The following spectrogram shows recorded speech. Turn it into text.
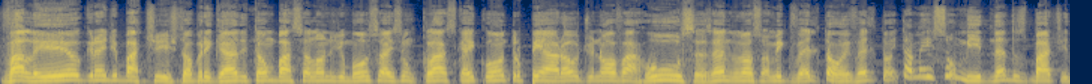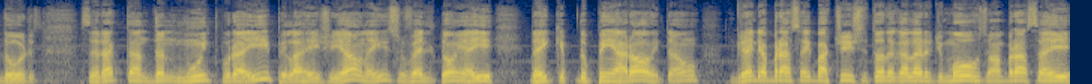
Valeu, grande Batista. Obrigado. Então, Barcelona de Moço faz um clássico aí contra o Penharol de Nova Russas, né? Do nosso amigo Velton. E Velton tá meio sumido, né? Dos batidores. Será que tá andando muito por aí, pela região, não é isso? Velton aí da equipe do Penharol. Então, grande abraço aí, Batista e toda a galera de Morros. Um abraço aí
